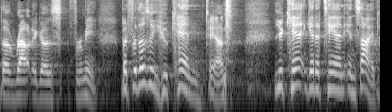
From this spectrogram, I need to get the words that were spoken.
the route it goes for me. But for those of you who can tan, you can't get a tan inside.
